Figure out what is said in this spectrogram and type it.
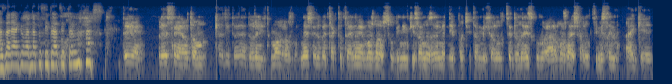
a zareagovať na tú situáciu, ktorú máš. To je presne o tom, každý tréner do v dnešnej dobe takto trénuje, možno sú výnimky, samozrejme nepočítam Michalovce, Donetsku a možno aj Šalu, si myslím, aj keď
